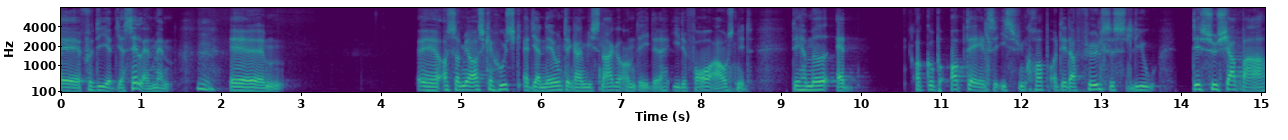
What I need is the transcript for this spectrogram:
øh, fordi at jeg selv er en mand. Mm. Øhm, Øh, og som jeg også kan huske, at jeg nævnte, dengang vi snakkede om det i det, i det forrige afsnit, det her med at, at gå på opdagelse i sin krop, og det der følelsesliv, det synes jeg bare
